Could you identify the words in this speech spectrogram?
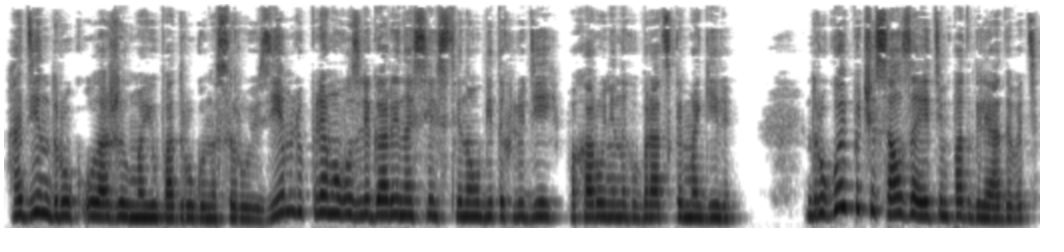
один друг уложил мою подругу на сырую землю прямо возле горы насильственно убитых людей, похороненных в братской могиле. Другой почесал за этим подглядывать.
